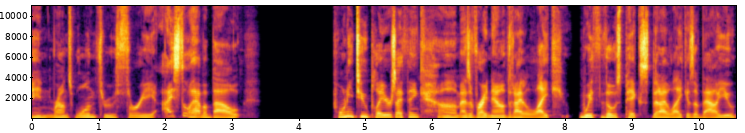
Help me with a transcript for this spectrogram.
in rounds one through three, I still have about 22 players, I think, um, as of right now that I like with those picks that I like as a value.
